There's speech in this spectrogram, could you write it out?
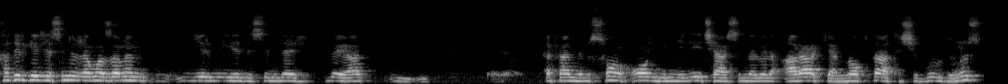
Kadir Gecesi'ni Ramazan'ın 27'sinde veya e, efendim son 10 günlüğü içerisinde böyle ararken nokta atışı buldunuz.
